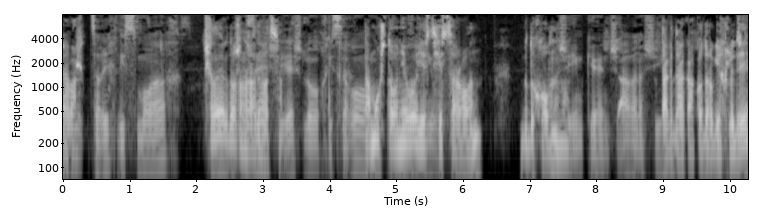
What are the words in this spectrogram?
Раваш. Человек должен радоваться тому, что у него есть хиссарон к духовному, тогда как у других людей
